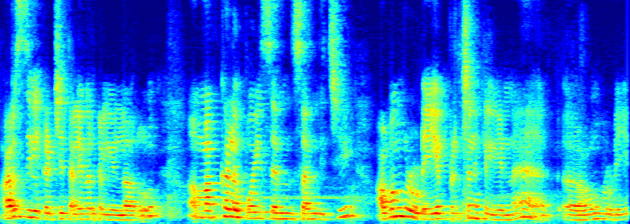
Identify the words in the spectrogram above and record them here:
அரசியல் கட்சி தலைவர்கள் எல்லாரும் மக்களை போய் சென் சந்தித்து அவங்களுடைய பிரச்சனைகள் என்ன அவங்களுடைய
